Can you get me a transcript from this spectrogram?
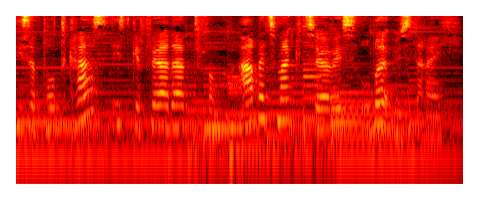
Dieser Podcast ist gefördert vom Arbeitsmarktservice Oberösterreich.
